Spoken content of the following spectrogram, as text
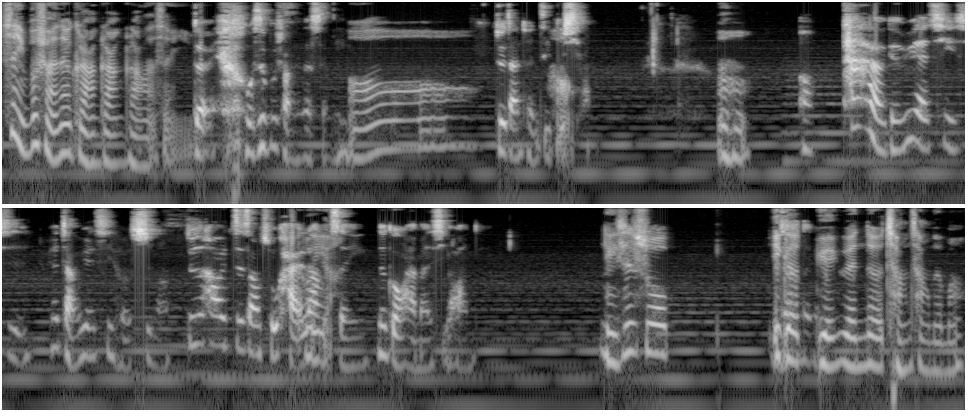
是你不喜欢那个 “gang gang gang” 的声音？对 我是不喜欢那个声音，哦，就单纯自己不喜欢。嗯哼，哦它还有一个乐器是，因为讲乐器合适吗？就是它会制造出海浪的声音，那个我还蛮喜欢的。你是说一个圆圆的、长长的吗？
